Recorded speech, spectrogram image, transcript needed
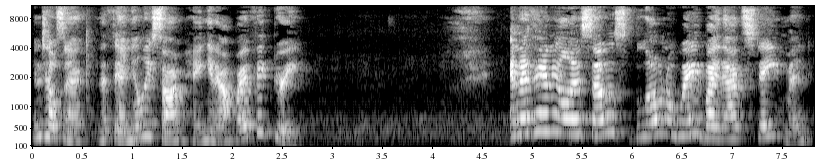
And tells Nathanael he saw him hanging out by a fig tree. And Nathanael is so blown away by that statement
